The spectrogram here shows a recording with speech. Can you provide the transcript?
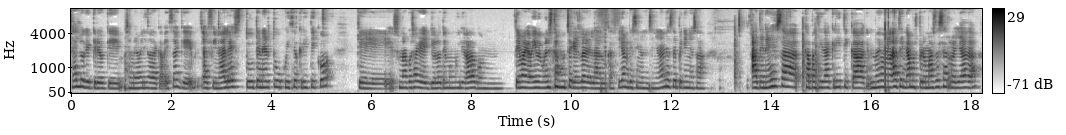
¿Sabes lo que creo que o sea, me ha venido a la cabeza? Que al final es tú tener tu juicio crítico, que es una cosa que yo lo tengo muy ligado con un tema que a mí me molesta mucho, que es lo de la educación, que si nos enseñaran desde pequeños a, a tener esa capacidad crítica, no digo que no la tengamos, pero más desarrollada,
